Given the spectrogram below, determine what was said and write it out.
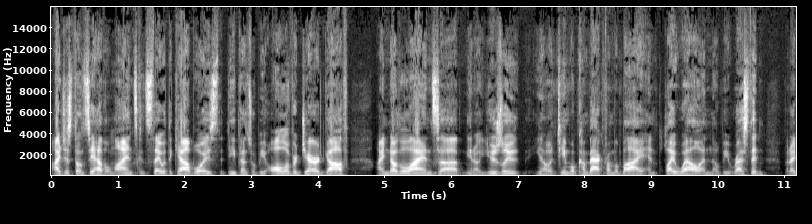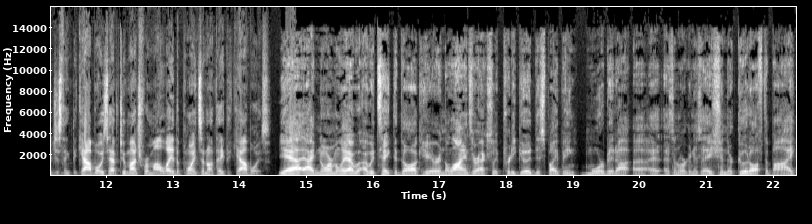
I just don't see how the Lions can stay with the Cowboys. The defense will be all over Jared Goff. I know the Lions, uh, you know, usually, you know, a team will come back from a bye and play well and they'll be rested. But I just think the Cowboys have too much for them. I'll lay the points and I'll take the Cowboys. Yeah, I normally I, w- I would take the dog here, and the Lions are actually pretty good despite being morbid uh, uh, as an organization. They're good off the bye.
